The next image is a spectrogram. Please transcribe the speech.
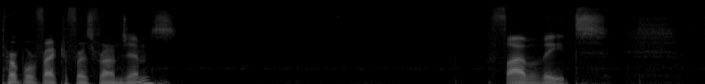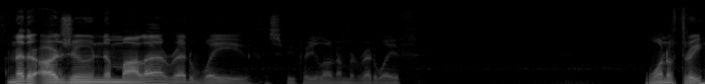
Purple Refractor first round gems. Five of eight. Another Arjun Nimmala, Red Wave. This should be pretty low numbered Red Wave. One of three.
